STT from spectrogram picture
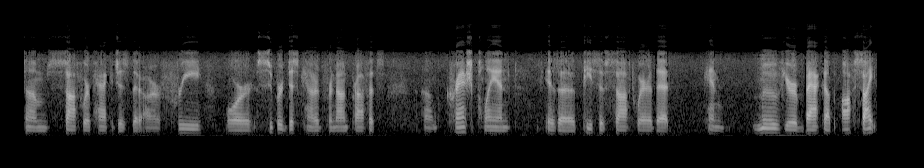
some software packages that are free or super discounted for nonprofits. Um, CrashPlan is a piece of software that can move your backup off-site.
